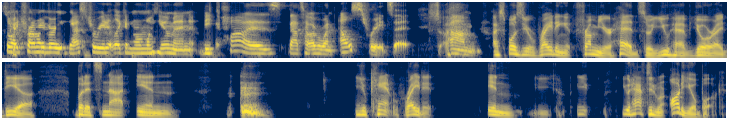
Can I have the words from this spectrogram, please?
So I try my very best to read it like a normal human because that's how everyone else reads it. So, Um, I suppose you're writing it from your head, so you have your idea, but it's not in. you can't write it in. You, you'd have to do an audiobook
